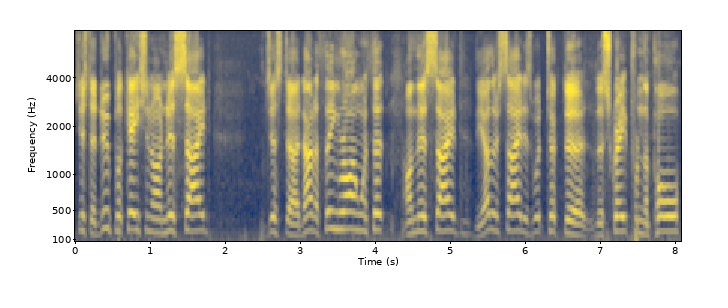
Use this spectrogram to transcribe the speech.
Just a duplication on this side just uh, not a thing wrong with it on this side. The other side is what took the, the scrape from the pole.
